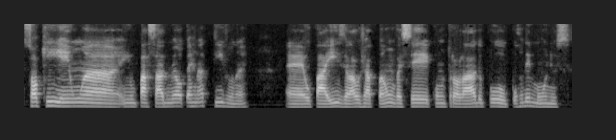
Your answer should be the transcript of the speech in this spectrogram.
só que em, uma, em um passado meio alternativo, né? É, o país, lá o Japão, vai ser controlado por, por demônios.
